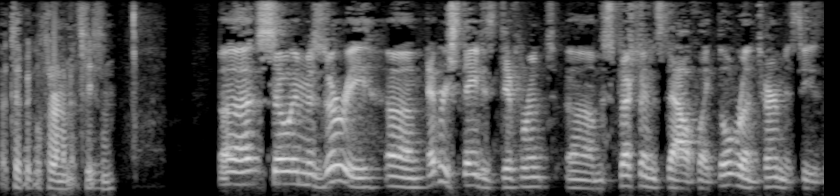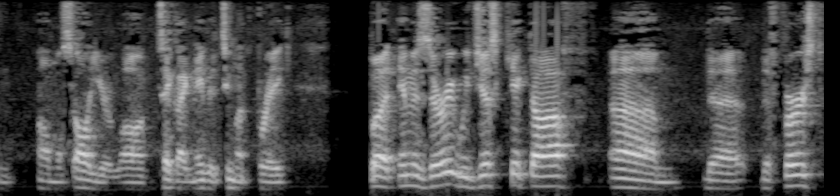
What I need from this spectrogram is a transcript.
A typical tournament season? Uh, so in Missouri, um, every state is different, um, especially in the South. Like they'll run tournament season almost all year long. Take like maybe a two month break. But in Missouri, we just kicked off um, the the first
